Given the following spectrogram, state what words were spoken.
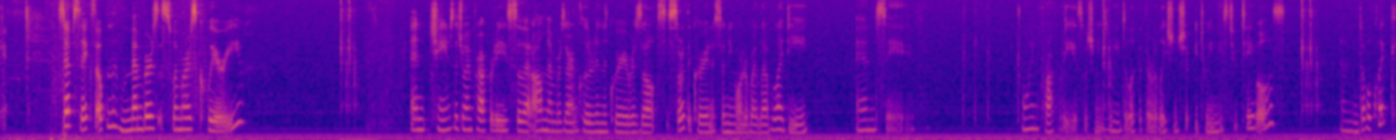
Okay. Step six, open the members swimmers query and change the join properties so that all members are included in the query results. Sort the query in ascending order by level ID and save. Join properties, which means we need to look at the relationship between these two tables and double click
